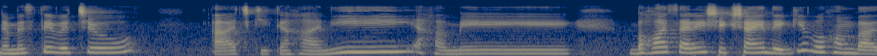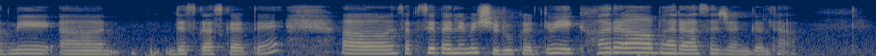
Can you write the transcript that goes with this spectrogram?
नमस्ते बच्चों। आज की कहानी हमें बहुत सारी शिक्षाएँ देगी, वो हम बाद में डिस्कस करते हैं। सबसे पहले मैं शुरू करती हूँ, एक हरा भरा सा जंगल था।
